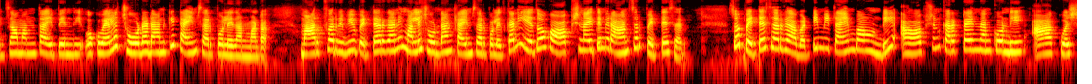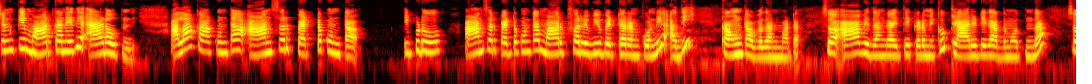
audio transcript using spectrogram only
ఎగ్జామ్ అంతా అయిపోయింది. ఒకవేళ చూడడానికి టైం సరిపోలేదన్నమాట. మార్క్ ఫర్ రివ్యూ పెట్టారు కానీ మళ్ళీ చూడడానికి టైం సరిపోలేదు. కానీ ఏదో ఒక ఆప్షన్ అయితే మీరు ఆన్సర్ పెట్టేశారు. సో పెట్టేశారు కాబట్టి మీ టైం బాగుండి ఆ ఆప్షన్ కరెక్ట్ అయింది అనుకోండి ఆ క్వశ్చన్కి మార్క్ అనేది యాడ్ అవుతుంది. అలా కాకుండా ఆన్సర్ పెట్టకుండా ఇప్పుడు ఆన్సర్ పెట్టకుండా మార్క్ ఫర్ రివ్యూ పెట్టారనుకోండి అది కౌంట్ అవ్వదన్నమాట సో ఆ విధంగా అయితే ఇక్కడ మీకు క్లారిటీగా అర్థమవుతుందా? సో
